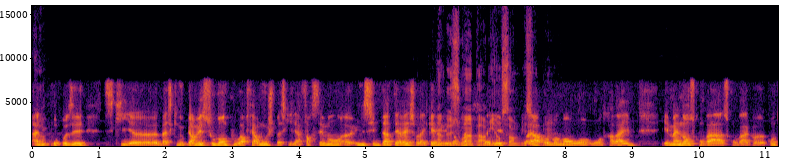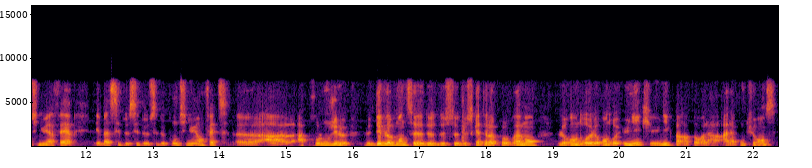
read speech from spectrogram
à lui proposer, ce qui, euh, bah, ce qui nous permet souvent de pouvoir faire mouche parce qu'il a forcément euh, une cible d'intérêt sur laquelle un il besoin parmi l'ensemble, voilà, au moment où où on travaille. Et maintenant, ce qu'on va, ce qu'on va continuer à faire, eh ben, c'est de, de, de, continuer en fait euh, à, à, prolonger le, le développement de ce, de, ce, de, ce, catalogue pour vraiment le rendre, le rendre unique, unique par rapport à la, à la concurrence,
